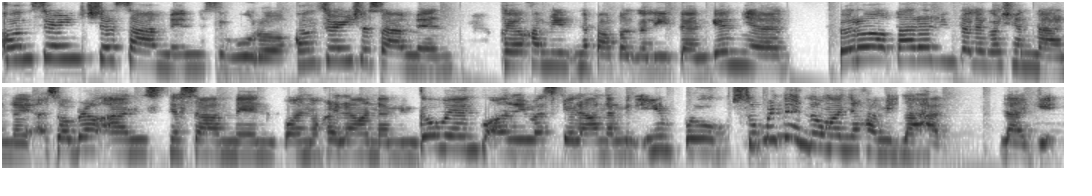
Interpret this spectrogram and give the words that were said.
concerned siya sa amin siguro. Concerned siya sa amin, kaya kami napapagalitan, ganyan. Pero para rin talaga siya nanay. Sobrang honest niya sa amin kung ano kailangan namin gawin, kung ano yung mas kailangan namin i-improve. Super tinulungan niya kami lahat. Lagi.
